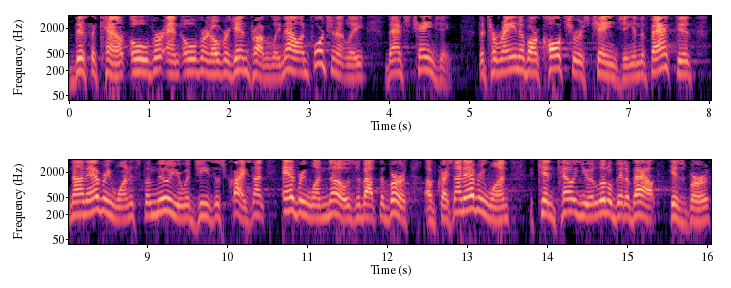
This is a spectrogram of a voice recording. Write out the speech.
this account over and over and over again, probably. Now, unfortunately, that's changing. The terrain of our culture is changing. And the fact is, not everyone is familiar with Jesus Christ. Not everyone knows about the birth of Christ. Not everyone can tell you a little bit about His birth,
